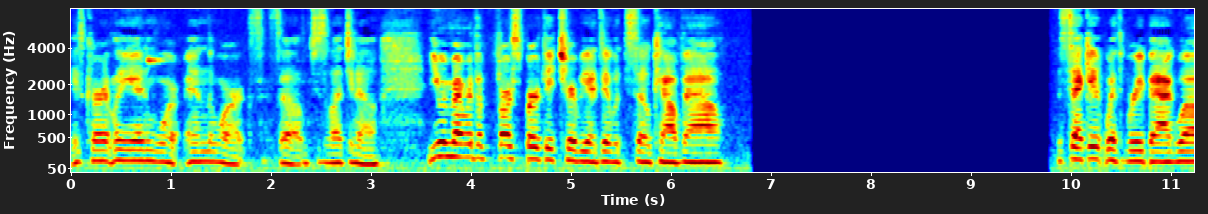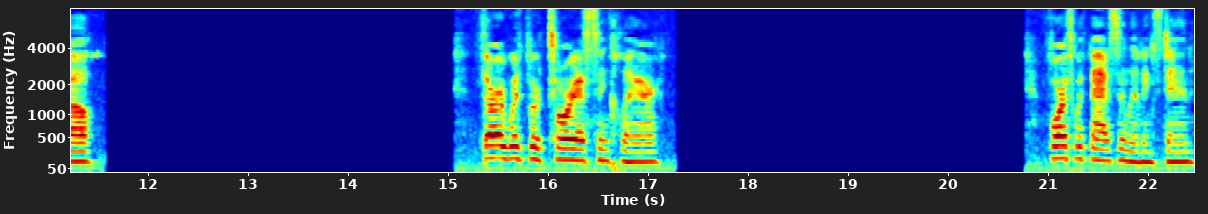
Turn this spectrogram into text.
is currently in wor- in the works. So, just to let you know, you remember the first birthday tribute I did with SoCal Val. The second with Brie Bagwell. Third with Victoria Sinclair. Fourth with Madison Livingston.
